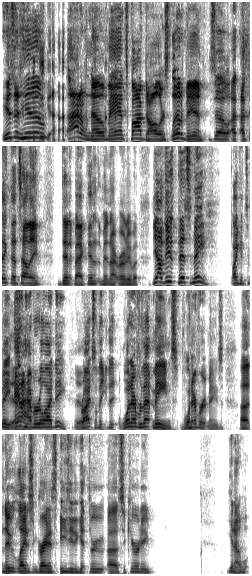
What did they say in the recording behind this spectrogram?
Is it him? I don't know, man. It's five dollars. Let him in. So I, I think that's how they did it back then at the Midnight Rodeo. But yeah, these that's me. Like it's me, Yeah. and I have a real ID, right? So the, the, whatever that means, whatever it means, uh, new, latest, and greatest, easy to get through uh, security. You know,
